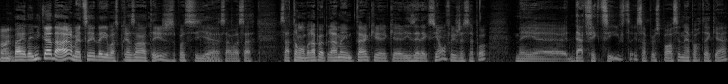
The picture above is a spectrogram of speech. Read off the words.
Ouais. Ben, Denis Coderre, mais tu sais, là, il va se présenter. Je sais pas si euh, ça va ça, ça tombera à peu près en même temps que, que les élections, fait que je sais pas. Mais euh, date fictive, tu sais, ça peut se passer n'importe quand.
